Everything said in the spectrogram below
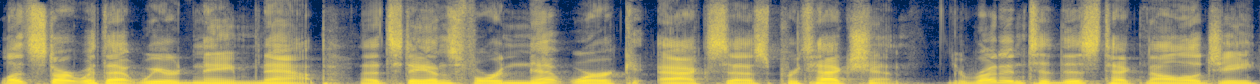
Let's start with that weird name, NAP. That stands for Network Access Protection. You run into this technology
